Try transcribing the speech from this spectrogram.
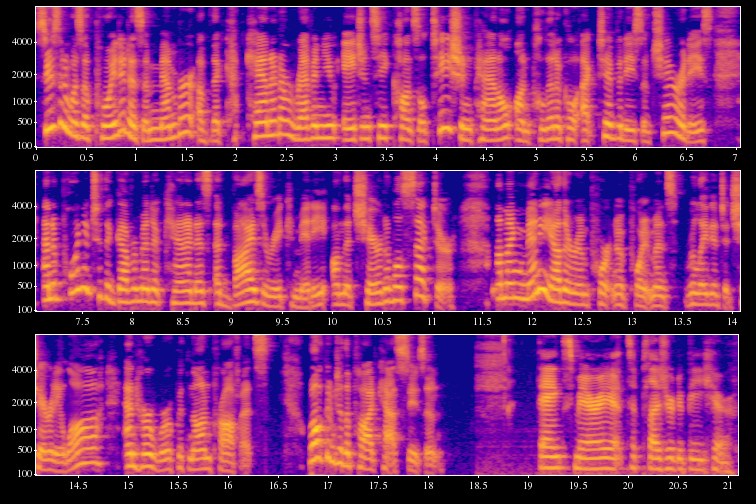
Susan was appointed as a member of the Canada Revenue Agency Consultation Panel on Political Activities of Charities and appointed to the Government of Canada's Advisory Committee on the Charitable Sector, among many other important appointments related to charity law and her work with nonprofits. Welcome to the podcast, Susan. Thanks, Mary. It's a pleasure to be here.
